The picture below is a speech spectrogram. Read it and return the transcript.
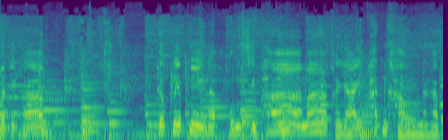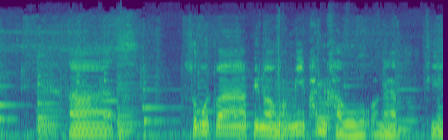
วัสดีครับ เดี๋ยวคลิปนี้ครับ ผมสิผ้ามาขยายพันธุ์เขานะครับสมมุติว่าพี่น้องมีพันธุ์เขานะครับ ที่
